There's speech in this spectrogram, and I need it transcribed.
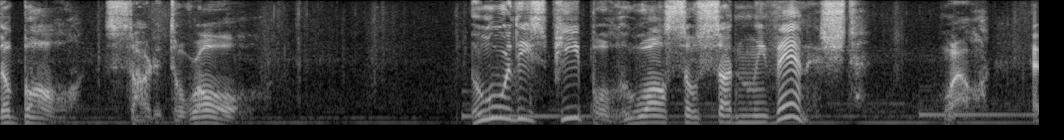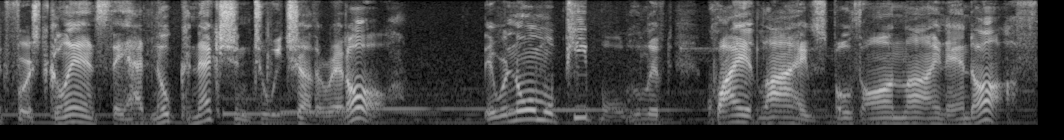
the ball started to roll. Who were these people who all so suddenly vanished? Well, at first glance, they had no connection to each other at all. They were normal people who lived quiet lives both online and off,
